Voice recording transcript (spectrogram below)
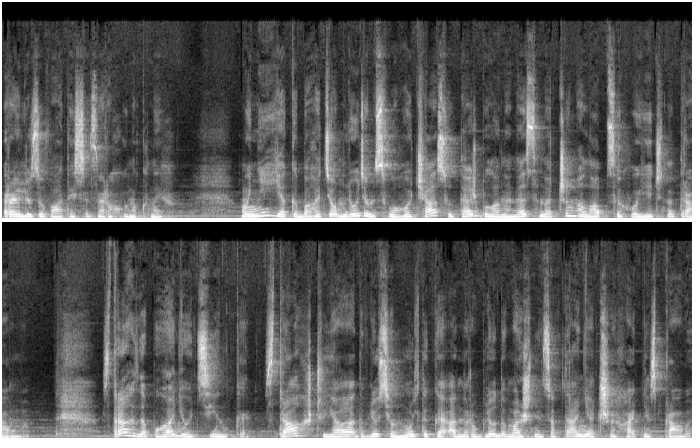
реалізуватися за рахунок них. Мені, як і багатьом людям свого часу, теж була нанесена чимала психологічна травма. Страх за погані оцінки, страх, що я дивлюся мультики, а не роблю домашні завдання чи хатні справи.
